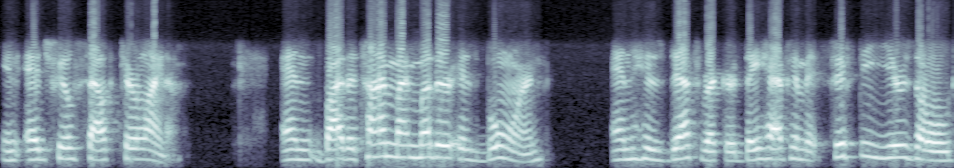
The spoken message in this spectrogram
in Edgefield, South Carolina. And by the time my mother is born and his death record, they have him at 50 years old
